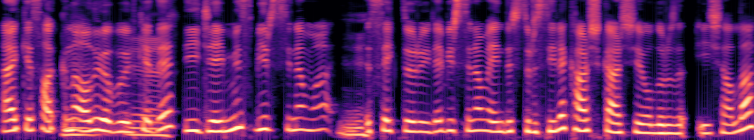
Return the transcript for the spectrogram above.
herkes hakkını alıyor bu ülkede. Evet. Diyeceğimiz bir sinema sektörüyle, bir sinema endüstrisiyle karşı karşıya oluruz inşallah.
